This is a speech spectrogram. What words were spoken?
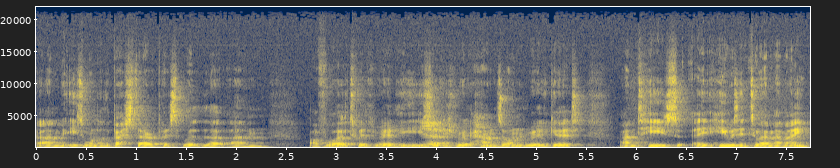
Um, he's one of the best therapists with, that um, I've worked with. Really, he's, Yeah. he's hands on, really good, and he's he was into MMA.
